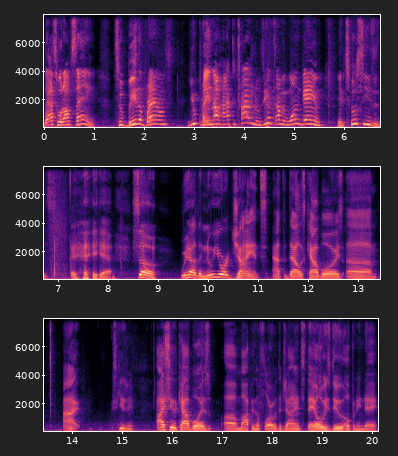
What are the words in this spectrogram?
That's what I'm saying. To be the Browns, you plain now have to try to lose. You didn't tell me one game in two seasons. yeah. So we have the New York Giants at the Dallas Cowboys. Um, I, excuse me, I see the Cowboys uh, mopping the floor with the Giants. They always do opening day.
